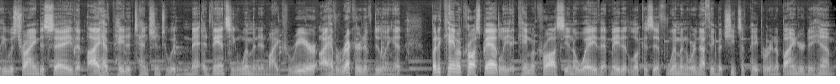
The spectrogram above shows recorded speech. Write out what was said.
He was trying to say that I have paid attention to ad- advancing women in my career. I have a record of doing it. But it came across badly. It came across in a way that made it look as if women were nothing but sheets of paper in a binder to him.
